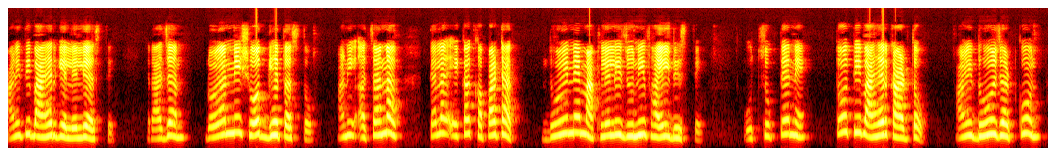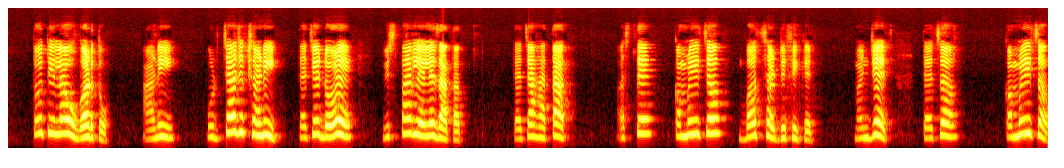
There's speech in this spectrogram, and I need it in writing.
आणि ती बाहेर गेलेली असते. राजन डोळ्यांनी शोध घेत असतो आणि अचानक त्याला एका कपाटात धुळीने माखलेली जुनी फाईल दिसते. उत्सुकतेने तो ती बाहेर काढतो आणि धूळ झटकून तो तिला उघडतो आणि पुढच्याच क्षणी त्याचे डोळे विस्पारलेले जातात. त्याच्या हातात असते. कमळीचं बर्थ सर्टिफिकेट म्हणजेच त्याचं कमळीचं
